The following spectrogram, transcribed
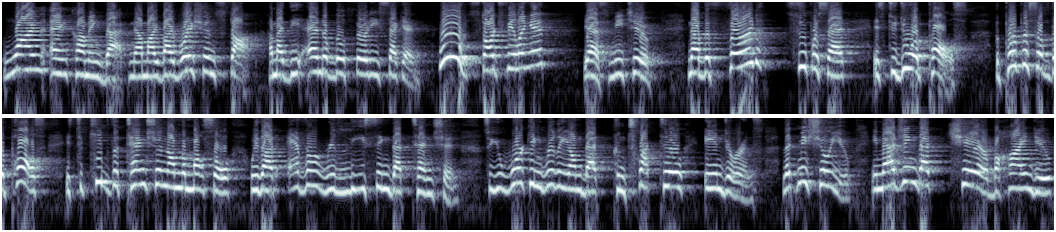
one, and coming back. Now my vibration stop. I'm at the end of the 30 second. Woo! Start feeling it? Yes, me too. Now the third superset is to do a pulse. The purpose of the pulse is to keep the tension on the muscle without ever releasing that tension. So you're working really on that contractile endurance. Let me show you. Imagine that chair behind you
